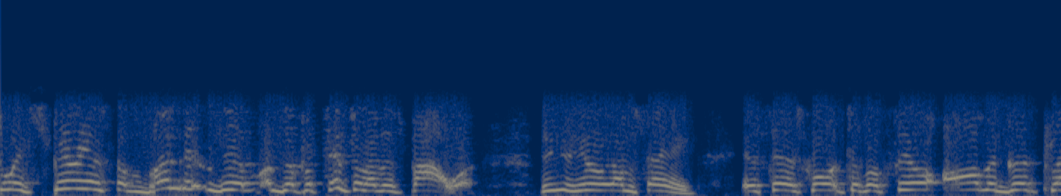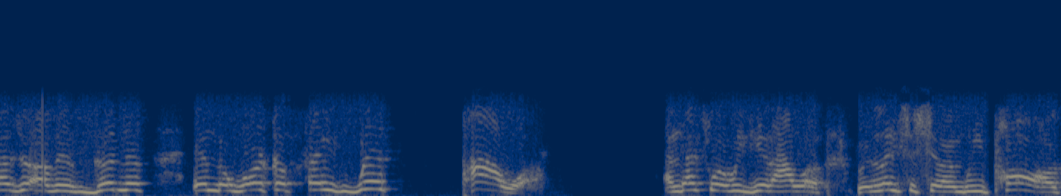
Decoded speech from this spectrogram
to experience the abundance, the, the potential of His power. Do you hear what I'm saying? It says, for to fulfill all the good pleasure of his goodness in the work of faith with power. And that's where we get our relationship and we pause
